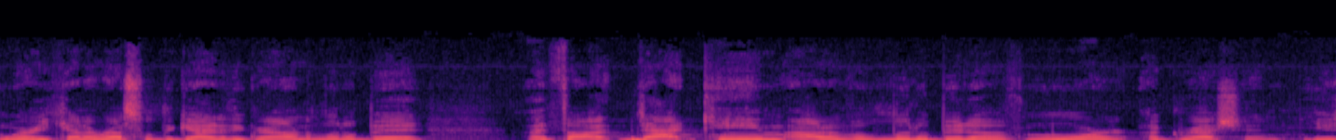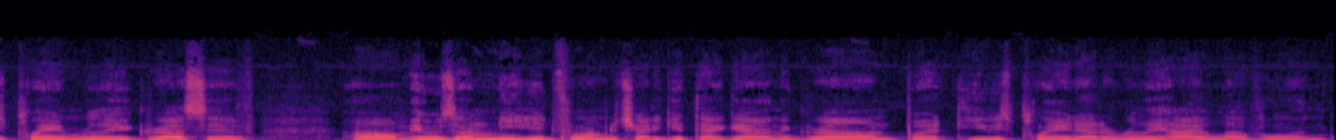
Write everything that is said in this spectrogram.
where he kind of wrestled the guy to the ground a little bit, I thought that came out of a little bit of more aggression. He was playing really aggressive. Um, it was unneeded for him to try to get that guy on the ground, but he was playing at a really high level and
